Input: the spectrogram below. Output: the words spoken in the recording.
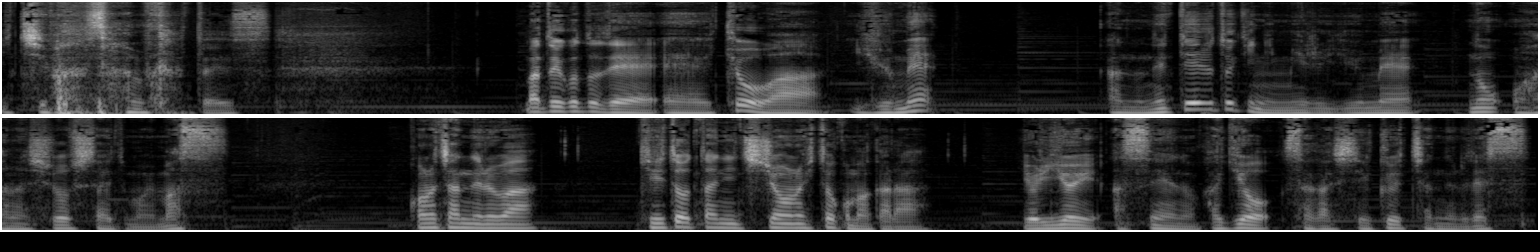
一番寒かったです。まあ、ということで、えー、今日は夢あの寝ている時に見る夢のお話をしたいと思います。このチャンネルは切り取った日常の一コマからより良い明日への鍵を探していくチャンネルです。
